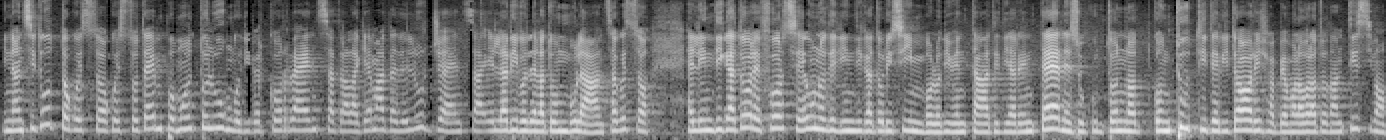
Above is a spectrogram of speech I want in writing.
Innanzitutto questo, questo tempo molto lungo di percorrenza tra la chiamata dell'urgenza e l'arrivo della tombulanza. Questo è l'indicatore, forse è uno degli indicatori simbolo diventati di aree interne, su cui torno, con tutti i territori ci abbiamo lavorato tantissimo.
